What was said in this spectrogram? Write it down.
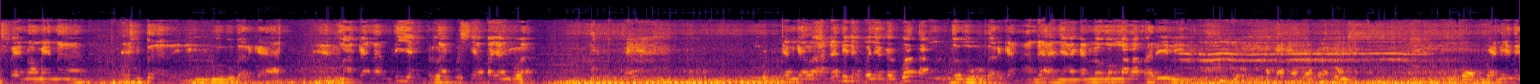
fenomena bubar ini membubarkan maka nanti yang berlaku siapa yang kuat dan kalau Anda tidak punya kekuatan untuk membubarkan Anda hanya akan ngomong malam hari ini kan itu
